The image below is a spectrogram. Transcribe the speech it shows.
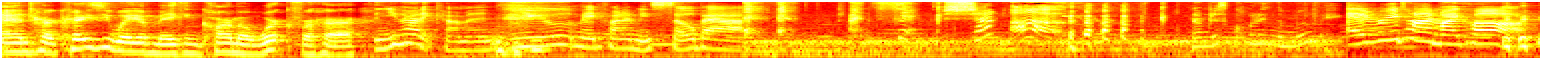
and her crazy way of making karma work for her. And you had it coming. You made fun of me so bad. I'm sick. Shut up. I'm just quoting the movie. Every time I coughed,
